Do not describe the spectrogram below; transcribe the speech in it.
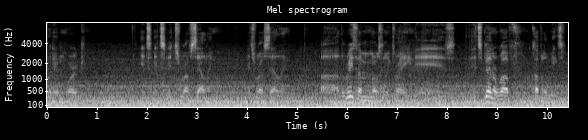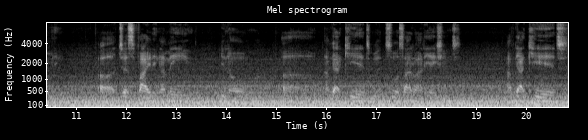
put in work, it's it's it's rough selling. It's rough selling. Uh, the reason I'm emotionally drained is it's been a rough couple of weeks for me uh, just fighting. I mean, you know, uh, I've got kids with suicidal ideations. I've got kids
